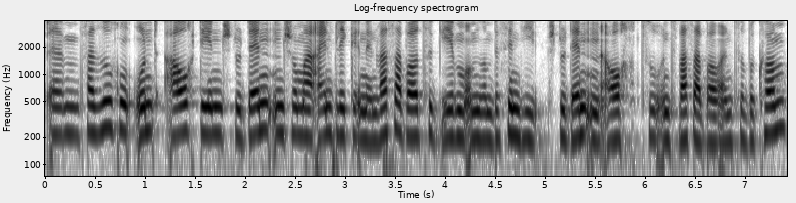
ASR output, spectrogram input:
ähm, versuchen und auch den Studenten schon mal Einblicke in den Wasserbau zu geben, um so ein bisschen die Studenten auch zu uns Wasserbauern zu bekommen.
